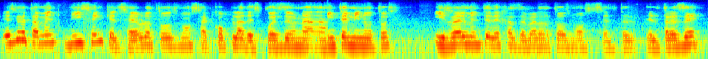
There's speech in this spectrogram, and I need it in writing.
Y es que también dicen que el cerebro de todos modos se acopla después de una 20 minutos y realmente dejas de ver de todos modos el, 3D.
